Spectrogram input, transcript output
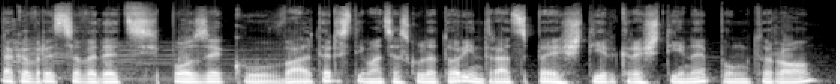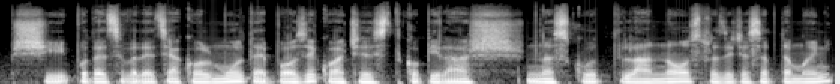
Dacă vreți să vedeți poze cu Walter, stimați ascultători, intrați pe ștircreștine.ro și puteți să vedeți acolo multe poze cu acest copilaș născut la 19 săptămâni,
